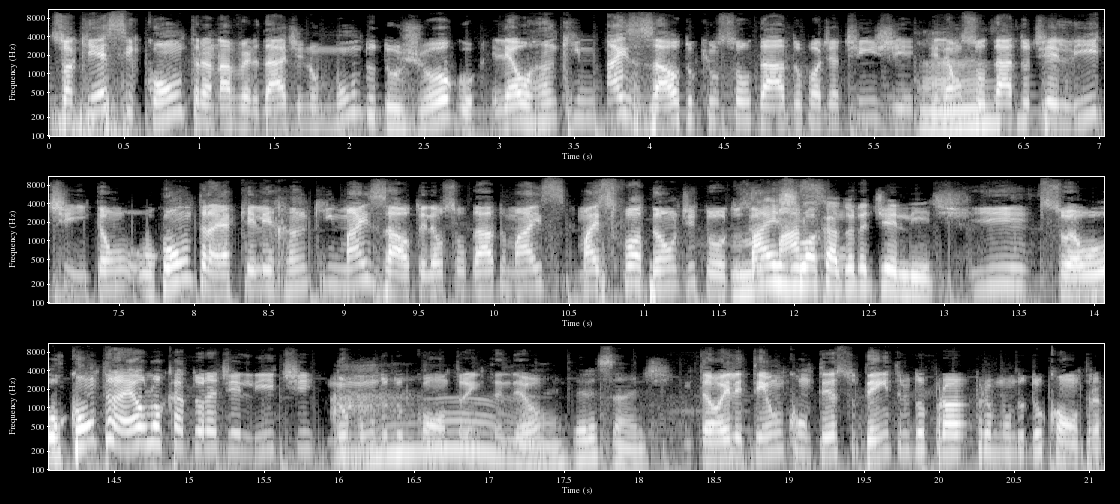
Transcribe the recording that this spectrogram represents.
Só que esse Contra, na verdade, no mundo do jogo, ele é o ranking mais alto que um soldado pode atingir. Ele é um Ah. soldado de elite, então o Contra é aquele ranking mais alto. Ele é o soldado mais, mais fodão de todos. É Mais máximo- locadora de elite. Isso, é o o Contra é o locadora de elite no mundo do Contra, Ah, entendeu? Interessante. Então ele tem um contexto dentro do próprio mundo do Contra.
